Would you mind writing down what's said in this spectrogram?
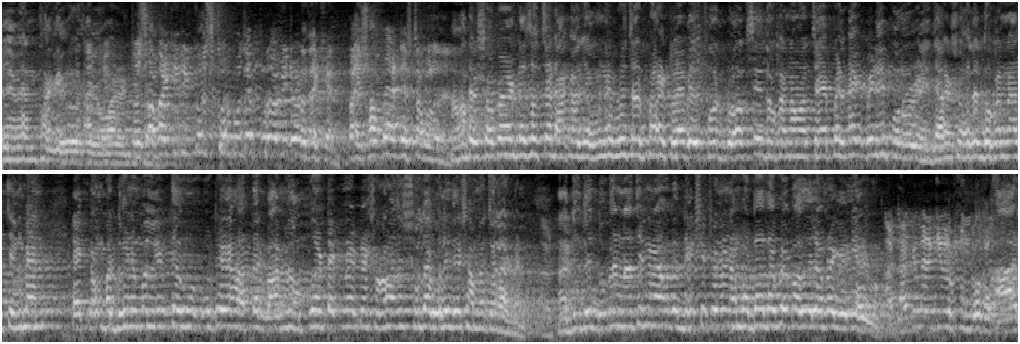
11 থাকে এগুলো থাকে তো সবাইকে রিকোয়েস্ট করব যে পুরো ভিডিওটা দেখেন। ভাই শপের অ্যাড্রেসটা বলে দেন। আমাদের শপের অ্যাড্রেস হচ্ছে Dhaka Jamuna future park level four block C দোকান আমার টাইপ বেড়ি পনেরো যারা সহজে দোকান না চিনবেন এক নম্বর দুই নম্বর লিফটে উঠে হাতের বামে উপর টেকনো একটা শোরুম আছে সোজা গলি দিয়ে সামনে চলে আসবেন। আর যদি দোকান না চিনেন আমাদের ডেসক্রিপশনে নাম্বার দেওয়া থাকবে কল দিলে আমরা গিয়ে নিয়ে আসব। আর ঢাকা ফোন আর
